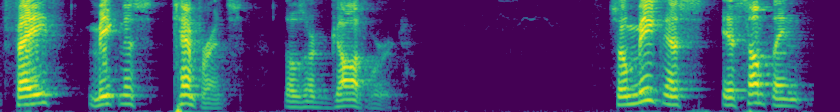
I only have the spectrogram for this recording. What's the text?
faith, meekness, temperance, those are Godward. So meekness is something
